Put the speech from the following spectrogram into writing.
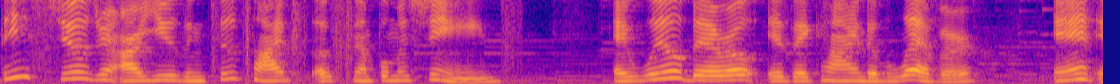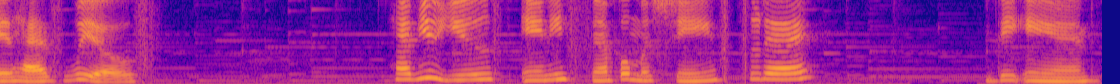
These children are using two types of simple machines. A wheelbarrow is a kind of lever and it has wheels. Have you used any simple machines today? The end.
